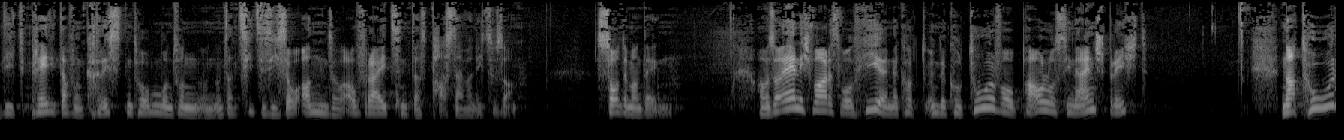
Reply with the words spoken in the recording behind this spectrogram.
die predigt da von Christentum und, von, und, dann zieht sie sich so an, so aufreizend, das passt einfach nicht zusammen. sollte man denken. Aber so ähnlich war es wohl hier in der Kultur, wo Paulus hineinspricht. Natur,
